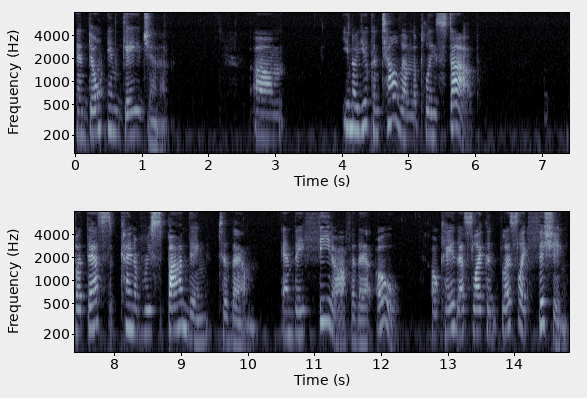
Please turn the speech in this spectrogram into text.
and don't engage in it. Um, you know, you can tell them to please stop, but that's kind of responding to them, and they feed off of that. Oh, okay, that's like a that's like fishing.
